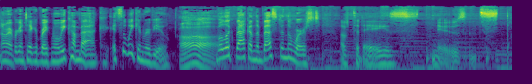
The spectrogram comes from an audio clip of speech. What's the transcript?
All right, we're going to take a break. When we come back, it's the weekend review. Ah. We'll look back on the best and the worst of today's news and stuff.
